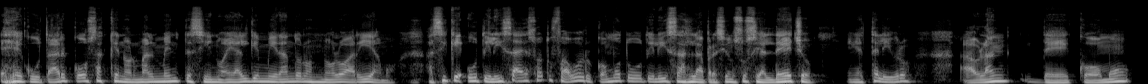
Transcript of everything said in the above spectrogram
ejecutar cosas que normalmente si no hay alguien mirándonos no lo haríamos. Así que utiliza eso a tu favor, cómo tú utilizas la presión social. De hecho, en este libro hablan de cómo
